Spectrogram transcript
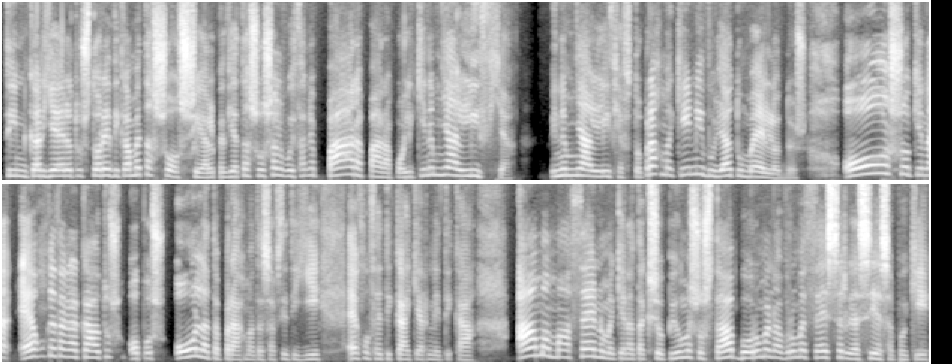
την καριέρα τους τώρα, ειδικά με τα social. Παιδιά, τα social βοηθάνε πάρα πάρα πολύ και είναι μια αλήθεια. Είναι μια αλήθεια αυτό το πράγμα και είναι η δουλειά του μέλλοντος. Όσο και να έχουν και τα κακά τους, όπως όλα τα πράγματα σε αυτή τη γη έχουν θετικά και αρνητικά. Άμα μαθαίνουμε και να τα αξιοποιούμε σωστά, μπορούμε να βρούμε θέσεις εργασίας από εκεί.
